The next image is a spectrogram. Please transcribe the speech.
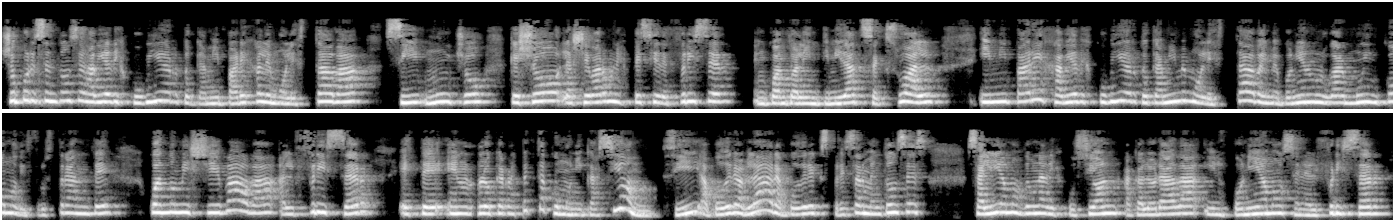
yo por ese entonces había descubierto que a mi pareja le molestaba, sí, mucho, que yo la llevara una especie de freezer en cuanto a la intimidad sexual, y mi pareja había descubierto que a mí me molestaba y me ponía en un lugar muy incómodo y frustrante cuando me llevaba al freezer este, en lo que respecta a comunicación, ¿sí? A poder hablar, a poder expresarme. Entonces, salíamos de una discusión acalorada y nos poníamos en el freezer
